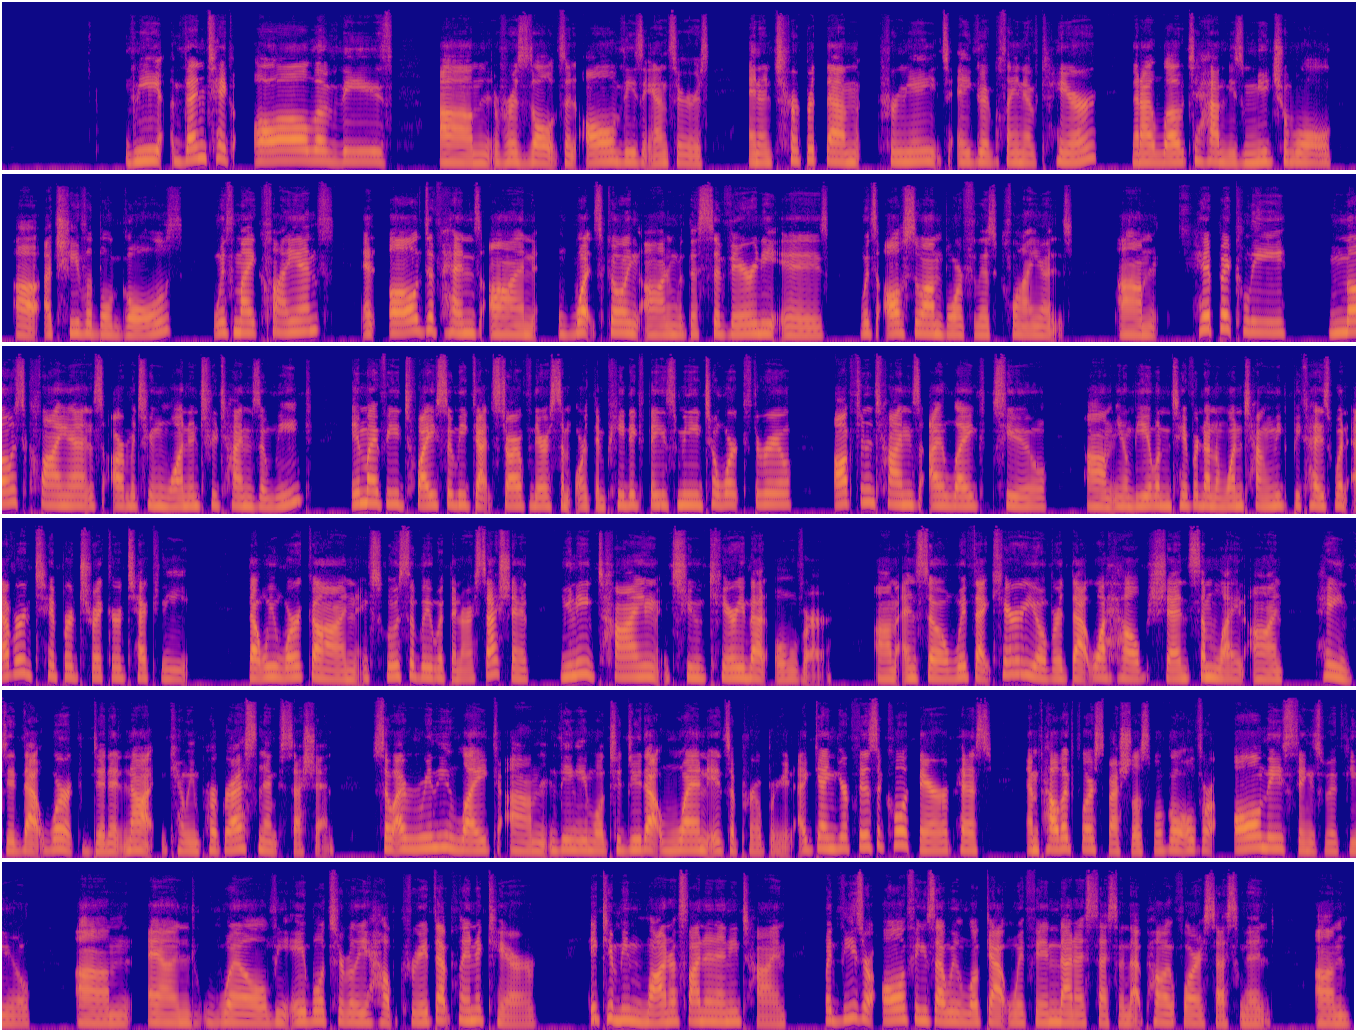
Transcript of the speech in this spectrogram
We then take all of these um, results and all of these answers and interpret them, create a good plan of care that I love to have these mutual uh, achievable goals with my clients. It all depends on what's going on, what the severity is, what's also on board for this client. Um, typically, most clients are between one and two times a week. It might be twice a week at start if there's some orthopedic things we need to work through. Oftentimes, I like to um, you know, be able to taper down a one time week because whatever tip or trick or technique that we work on exclusively within our session, you need time to carry that over. Um, and so, with that carryover, that will help shed some light on hey, did that work? Did it not? Can we progress next session? So, I really like um, being able to do that when it's appropriate. Again, your physical therapist and pelvic floor specialist will go over all these things with you um, and will be able to really help create that plan of care. It can be modified at any time, but these are all things that we look at within that assessment, that pelvic floor assessment, um,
